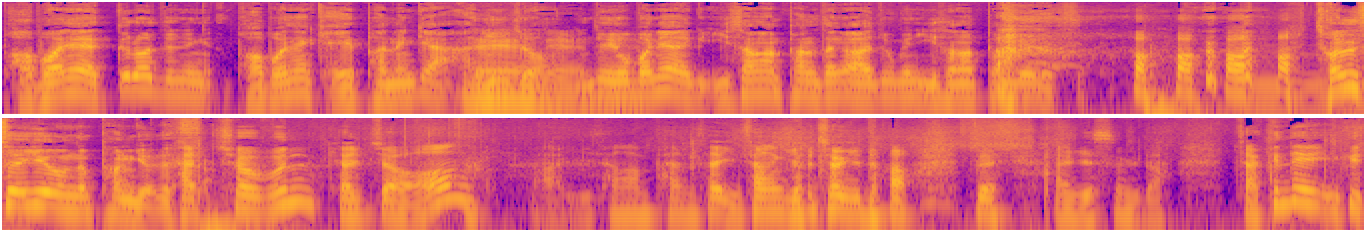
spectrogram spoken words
법원에 끌어들이는 법원에 개입하는 게 아니죠. 네, 네, 근데 네. 요번에 이상한 판사가 아주 그냥 이상한 판결했어. 전 세계에 없는 판결했어. 가처분 결정. 아, 이상한 판사, 이상한 결정이다. 네, 알겠습니다. 자, 근데 이게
